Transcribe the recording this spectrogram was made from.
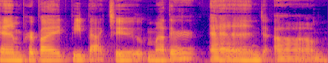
and provide feedback to mother and um,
